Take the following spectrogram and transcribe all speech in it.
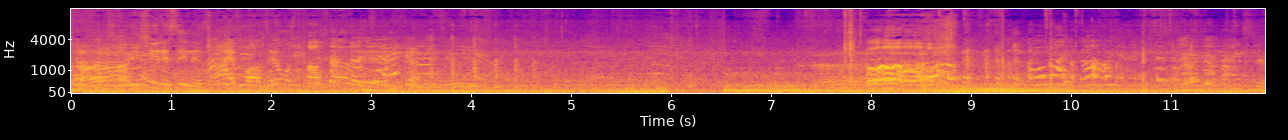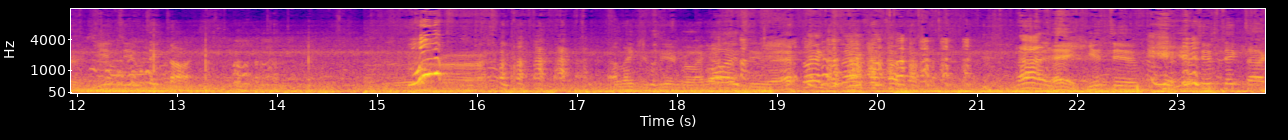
Oh, you should have seen his eyeballs. They almost popped out of here. Oh, oh my God. Georgia Pranksters, YouTube, TikTok. I like your beard, bro. I got to do that. Thank you, thank you. Nice. Hey, YouTube, YouTube, TikTok.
